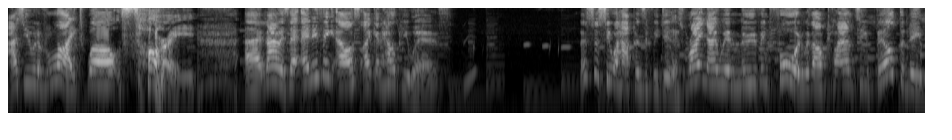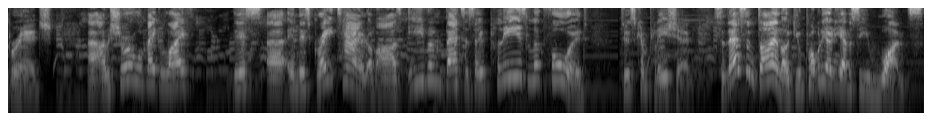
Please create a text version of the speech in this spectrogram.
as you would have liked, well, sorry. Uh, now, is there anything else I can help you with? Let's just see what happens if we do this. Right now, we're moving forward with our plan to build the new bridge. Uh, I'm sure it will make life this uh, in this great town of ours even better, so please look forward to its completion. So there's some dialogue you'll probably only ever see once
